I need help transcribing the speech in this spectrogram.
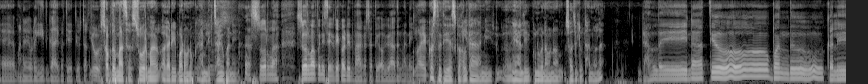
भनेर एउटा गीत गाएको थियो त्यो यो शब्दमा छ स्वरमा अगाडि बढाउनु हामीले चाह्यौँ भने। स्वरमा स्वरमा पनि रेकर्डेड भएको छ त्यो अभिवादन भने। लय कस्तो थियो यसको? हल्का हामी यहाँले गुनगुनाउन सजिलो ठान्नु होला। ढल्दैन त्यो बन्दुकले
